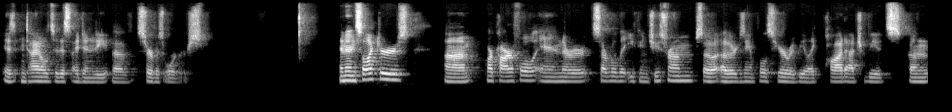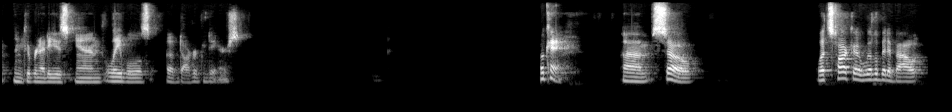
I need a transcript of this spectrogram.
is entitled to this identity of service orders. And then selectors um, are powerful and there are several that you can choose from. So other examples here would be like pod attributes um, in Kubernetes and labels of Docker containers. Okay, um, so let's talk a little bit about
